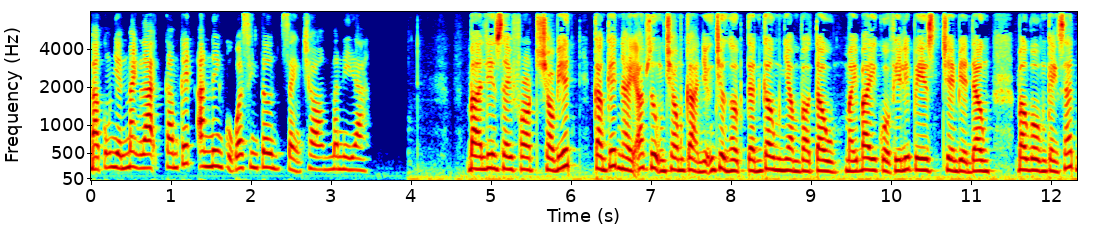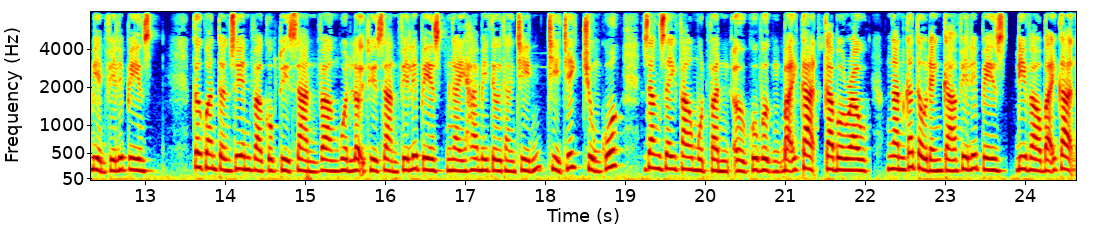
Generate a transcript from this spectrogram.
Bà cũng nhấn mạnh lại cam kết an ninh của Washington dành cho Manila. Bà Lindsay Ford cho biết cam kết này áp dụng trong cả những trường hợp tấn công nhằm vào tàu, máy bay của Philippines trên Biển Đông, bao gồm cảnh sát biển Philippines. Cơ quan tuần duyên và Cục Thủy sản và Nguồn lợi Thủy sản Philippines ngày 24 tháng 9 chỉ trích Trung Quốc răng dây phao một phần ở khu vực bãi cạn Caboro, ngăn các tàu đánh cá Philippines đi vào bãi cạn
